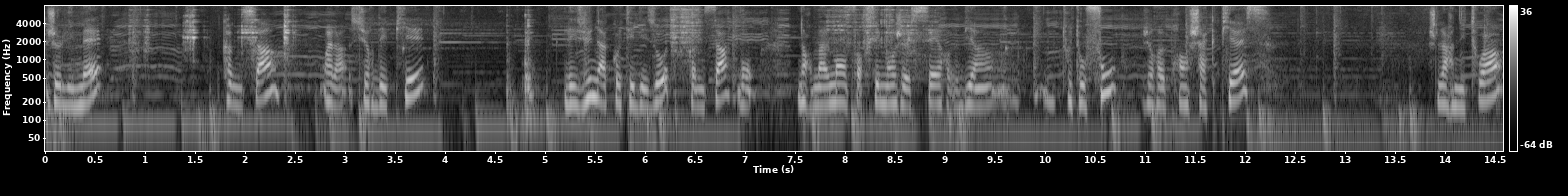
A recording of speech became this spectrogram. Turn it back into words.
je les mets comme ça, voilà, sur des pieds, les unes à côté des autres, comme ça. Bon, Normalement, forcément, je serre bien tout au fond. Je reprends chaque pièce, je la nettoie,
